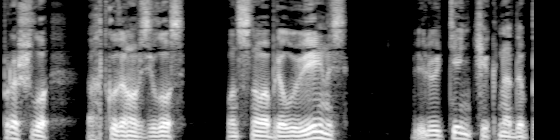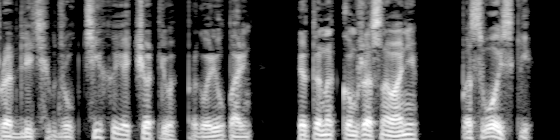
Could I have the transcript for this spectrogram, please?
прошло. Откуда оно взялось? Он снова обрел уверенность. «Бюллетенчик надо продлить», — вдруг тихо и отчетливо проговорил парень. «Это на каком же основании?» «По-свойски.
